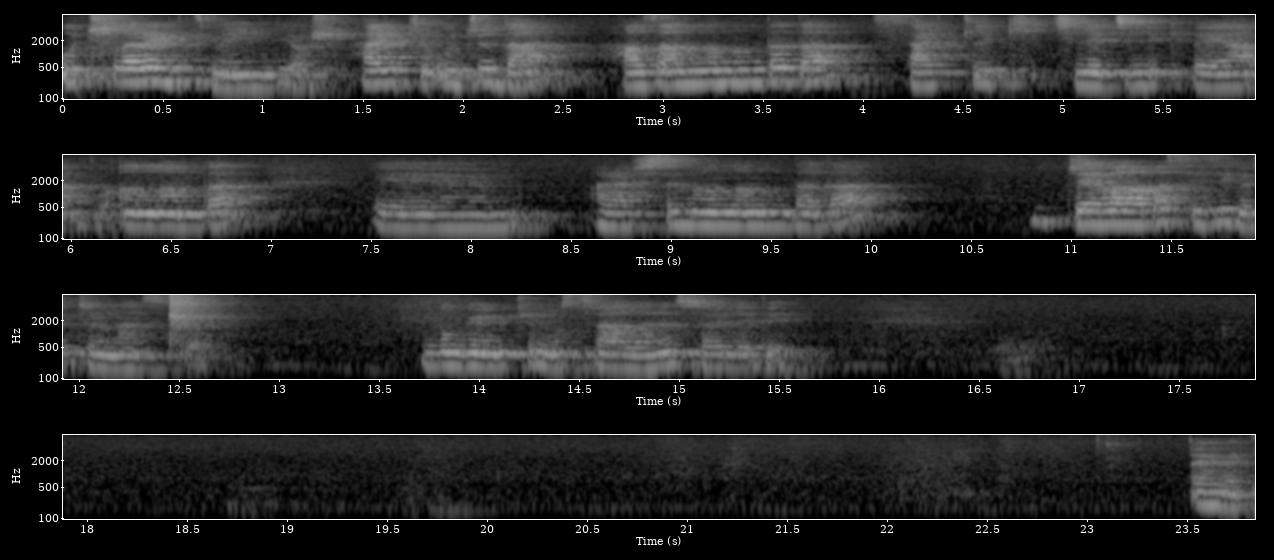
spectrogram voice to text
Uçlara gitmeyin diyor. Her iki ucu da haz anlamında da sertlik, çilecilik veya bu anlamda e, araştırma anlamında da cevaba sizi götürmez diyor bugünkü mısraların söylediği. Evet,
